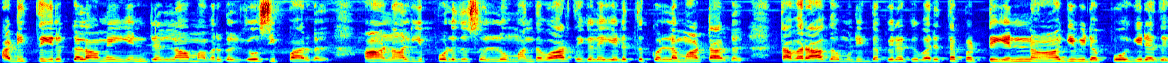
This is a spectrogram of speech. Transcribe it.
அடித்து இருக்கலாமே என்றெல்லாம் அவர்கள் யோசிப்பார்கள். ஆனால் இப்பொழுது சொல்லும் அந்த வார்த்தைகளை எடுத்துக்கொள்ள மாட்டார்கள். தவறாக முடிந்த பிறகு வருத்தப்பட்டு என்ன ஆகிவிடப் போகிறது?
